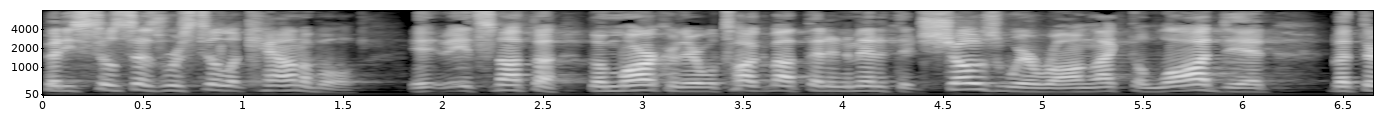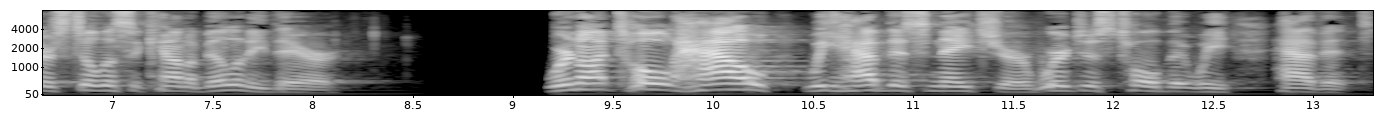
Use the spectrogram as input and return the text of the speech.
but he still says we're still accountable. It, it's not the, the marker there. We'll talk about that in a minute that shows we're wrong, like the law did, but there's still this accountability there. We're not told how we have this nature, we're just told that we have it.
